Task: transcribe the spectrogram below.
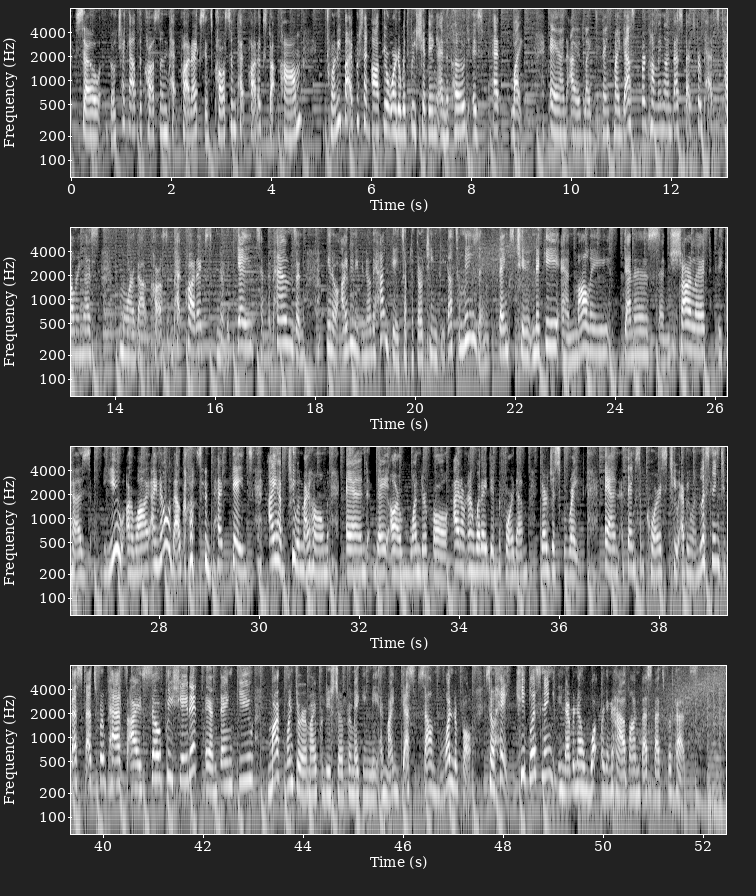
So go check out the Carlson Pet Products. It's carlsonpetproducts.com 25% off your order with free shipping, and the code is PET LIFE. And I'd like to thank my guest for coming on Best Bets for Pets, telling us more about Carlson pet products, you know, the gates and the pens. And, you know, I didn't even know they had gates up to 13 feet. That's amazing. Thanks to Nikki and Molly, Dennis and Charlotte, because you are why I know about Carlson pet gates. I have two in my home and they are wonderful. I don't know what I did before them. They're just great. And thanks, of course, to everyone listening to Best Bets for Pets. I so appreciate it. And thank you, Mark Winter, my producer, for making me and my guests sound wonderful. So, hey, keep listening. You never know what we're going to have on Best Bets for Pets.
